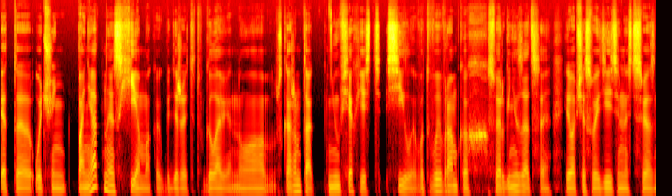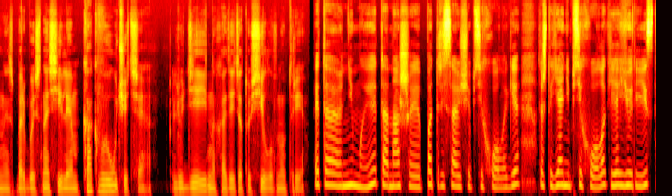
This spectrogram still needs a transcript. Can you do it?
это очень понятная схема, как бы держать это в голове, но, скажем так, не у всех есть силы. Вот вы в рамках своей организации и вообще своей деятельности, связанной с борьбой с насилием, как вы учите людей находить эту силу внутри? Это не мы, это наши потрясающие психологи, потому что я не психолог, я юрист.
